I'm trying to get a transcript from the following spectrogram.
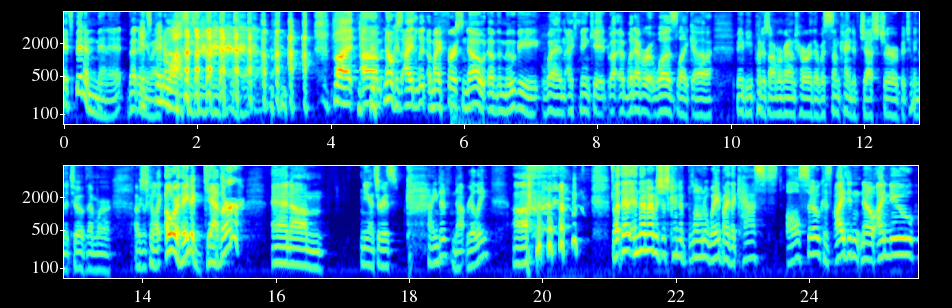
It's been a minute, but anyway, It's been a uh, while since we. we, we did that. but um, no, because I lit my first note of the movie when I think it whatever it was like uh, maybe he put his arm around her. There was some kind of gesture between the two of them where I was just kind of like, oh, are they together? And um, the answer is kind of, not really. Uh, but then, and then I was just kind of blown away by the cast also because I didn't know. I knew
